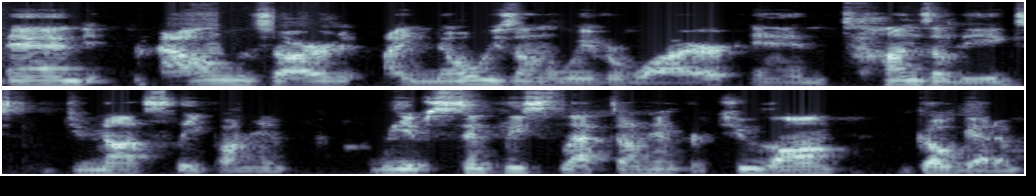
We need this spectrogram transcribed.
And Allen Lazard, I know he's on the waiver wire in tons of leagues. Do not sleep on him. We have simply slept on him for too long. Go get him.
